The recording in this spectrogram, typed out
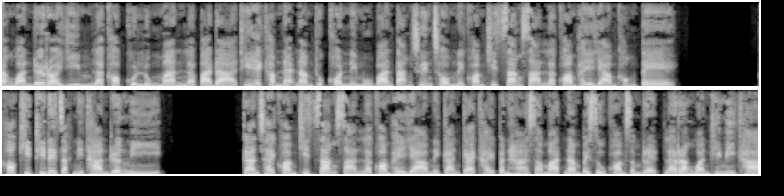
รางวัลด้วยรอยยิ้ม และขอบคุณลุงมั่น และป้าดาที่ให้คำแนะนำทุกคนในหมู่บ้านต่างชื่นชมในความคิดสร้างสารรค์และความพยายามของเต้ ข้อคิดที่ได้จากนิทานเรื่องนี้ การใช้ความคิดสร้างสารรค์และความพยายามในการแก้ไขปัญหาสามารถนำไปสู่ความสำเร็จและรางวัลที่มีค่า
